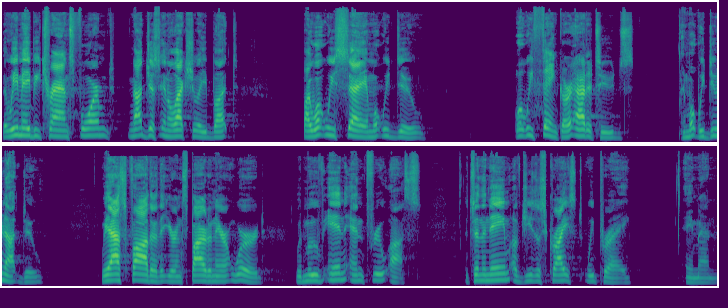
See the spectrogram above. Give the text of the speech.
that we may be transformed, not just intellectually, but by what we say and what we do what we think, our attitudes, and what we do not do. We ask, Father, that your inspired, inerrant word would move in and through us. It's in the name of Jesus Christ we pray. Amen.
